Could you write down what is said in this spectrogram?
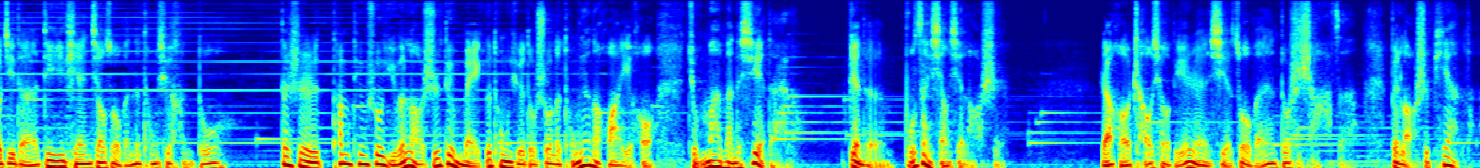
我记得第一天交作文的同学很多，但是他们听说语文老师对每个同学都说了同样的话以后，就慢慢的懈怠了，变得不再相信老师，然后嘲笑别人写作文都是傻子，被老师骗了。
